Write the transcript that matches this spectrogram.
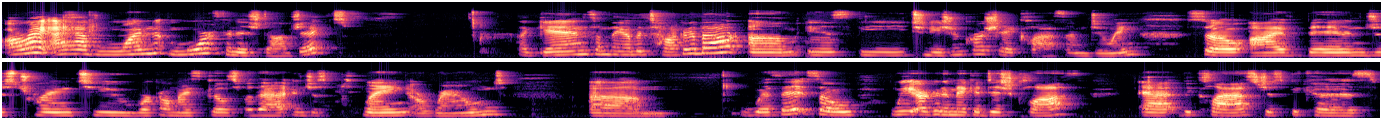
All right, I have one more finished object. Again, something I've been talking about um, is the Tunisian crochet class I'm doing. So I've been just trying to work on my skills for that and just playing around um, with it. So we are going to make a dishcloth at the class just because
